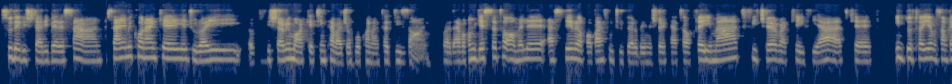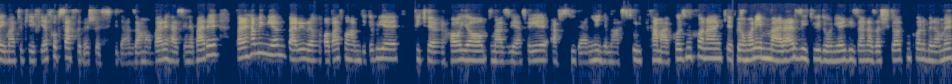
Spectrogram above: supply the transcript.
سود بیشتری برسن سعی می‌کنن که یه جورایی بیشتر روی marketing توجه بکنن تا design. و در واقع میگه سه تا عامل اصلی رقابت وجود داره بین شرکت ها قیمت feature و کیفیت که این دوتایی مثلا قیمت و کیفیت خب سخت بهش رسیدن. زمان‌بره هزینه‌بره برای همین میان برای رقابت با هم دیگه روی feature ها یا مزیت های افزودنی یه محصول تمرکز می‌کنن که به عنوان یه مرضی توی دنیای design ازش یاد می‌کنه به نام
